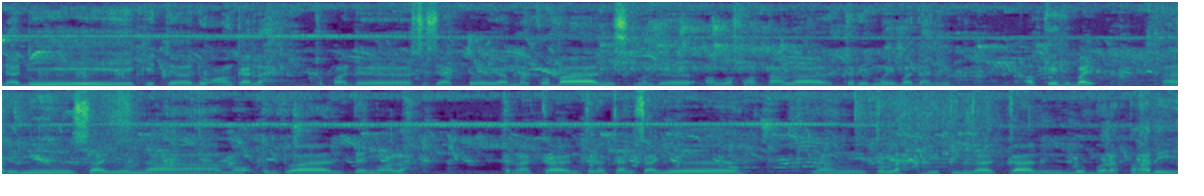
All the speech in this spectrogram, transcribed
Jadi kita doakanlah kepada sesiapa yang berkorban semoga Allah SWT terima ibadahnya. Okey baik. Hari ini saya nak bawa tuan-tuan tengoklah ternakan-ternakan saya yang telah ditinggalkan beberapa hari.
